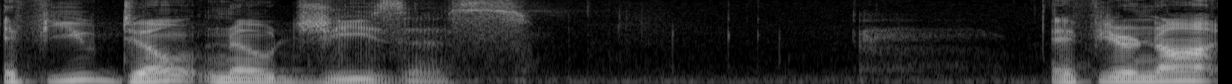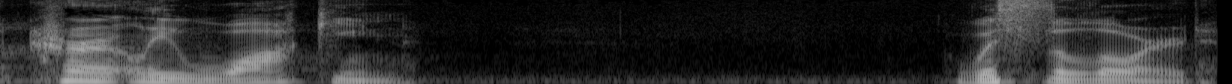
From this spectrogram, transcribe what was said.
If you don't know Jesus, if you're not currently walking with the Lord,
